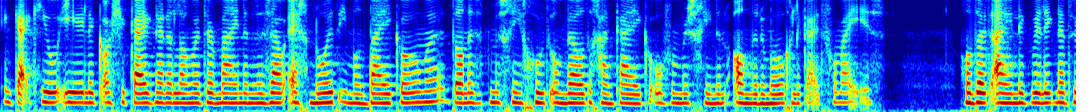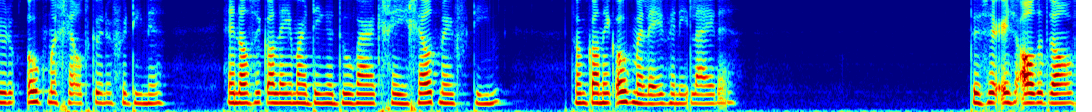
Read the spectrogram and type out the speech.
En kijk, heel eerlijk, als je kijkt naar de lange termijn en er zou echt nooit iemand bij komen, dan is het misschien goed om wel te gaan kijken of er misschien een andere mogelijkheid voor mij is. Want uiteindelijk wil ik natuurlijk ook mijn geld kunnen verdienen. En als ik alleen maar dingen doe waar ik geen geld mee verdien, dan kan ik ook mijn leven niet leiden. Dus er is altijd wel een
